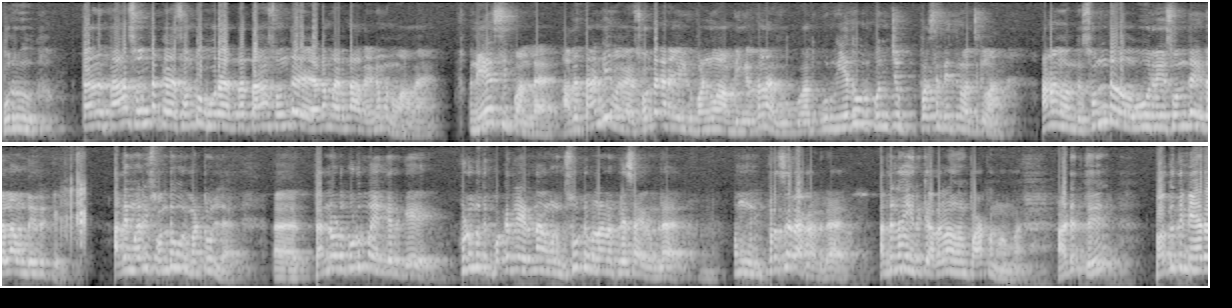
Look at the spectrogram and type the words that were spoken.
ஒரு தன் தான் சொந்த க சொந்த ஊராக இருந்தால் தான் சொந்த இடமா இருந்தால் அதை என்ன பண்ணுவான் அவன்? நேசிப்பான்ல. அதை தாண்டி அவன் சொந்தக்காரங்களுக்கு பண்ணுவான் அப்படிங்கிறதெல்லாம் அது- அது ஒரு ஏதோ ஒரு கொஞ்சம் பர்சன்டேஜ்னு வச்சுக்கலாம். ஆனால் அந்த சொந்த ஊர் சொந்த இதெல்லாம் வந்து இருக்குது அதே மாதிரி சொந்த ஊர் மட்டும் இல்லை. தன்னோட குடும்பம் எங்கே இருக்குது குடும்பத்துக்கு பக்கத்துல இருந்தால் அவனுக்கு சூட்டபிளான பிளேஸ் ஆயிரும்ல. அவங்க ப்ரெஷர் ஆகாதுல்ல அதெல்லாம் இருக்குது அதெல்லாம் நம்ம பார்க்கணும் நம்ம. அடுத்து பகுதி நேர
